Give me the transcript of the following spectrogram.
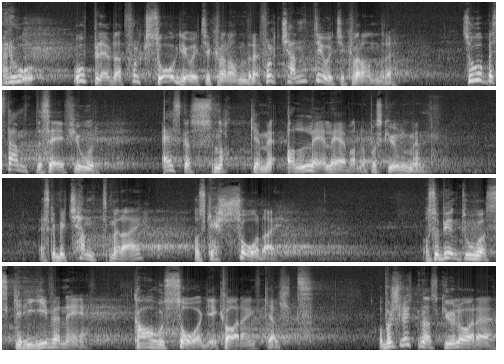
Men hun opplevde at folk så jo ikke hverandre. Folk kjente jo ikke hverandre. Så hun bestemte seg i fjor jeg skal snakke med alle elevene på skolen min. Jeg skal bli kjent med dem, og skal jeg se dem. Og Så begynte hun å skrive ned hva hun så i hver enkelt. Og På slutten av skoleåret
